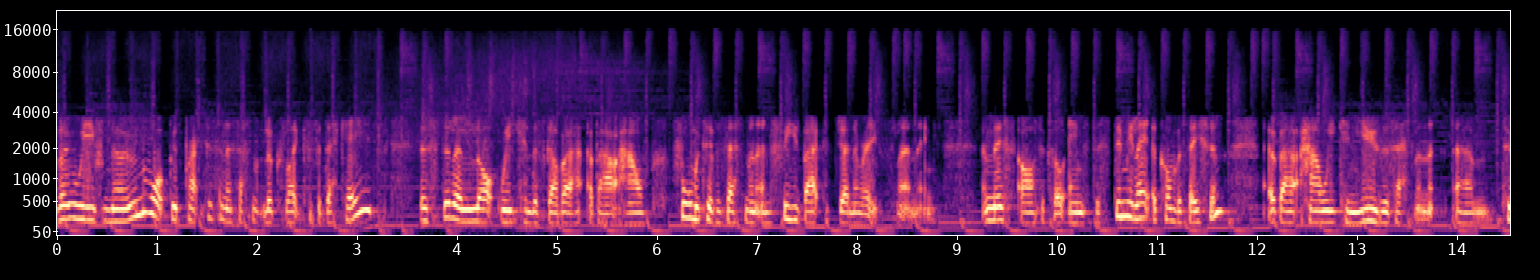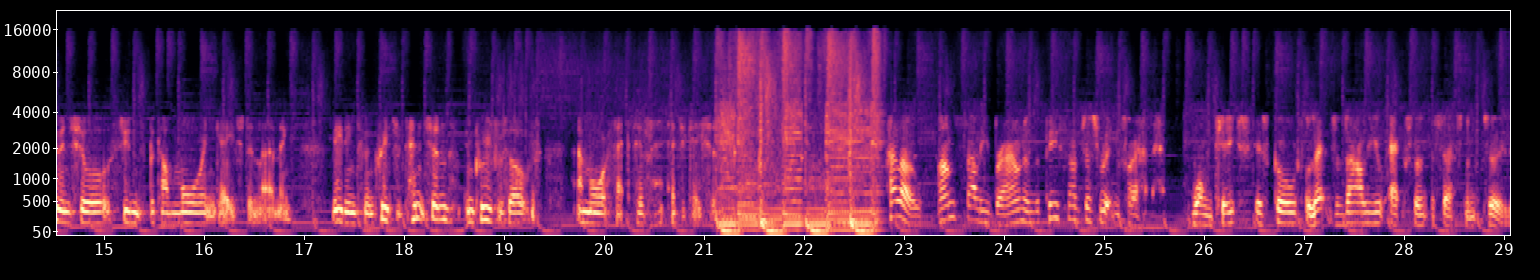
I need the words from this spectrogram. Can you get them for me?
Though we've known what good practice and assessment looks like for decades, there's still a lot we can discover about how formative assessment and feedback generates learning. And this article aims to stimulate a conversation about how we can use assessment um, to ensure students become more engaged in learning, leading to increased retention, improved results, and more effective education. Hello, I'm Sally Brown, and the piece I've just written for Wonkhe is called Let's Value Excellent Assessment Too.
